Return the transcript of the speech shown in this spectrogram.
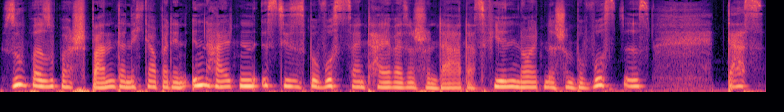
super, super spannend, denn ich glaube, bei den Inhalten ist dieses Bewusstsein teilweise schon da, dass vielen Leuten es schon bewusst ist, dass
